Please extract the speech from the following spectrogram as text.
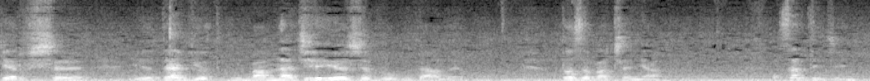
pierwszy e, debiut i mam nadzieję, że był udany. Do zobaczenia za tydzień.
